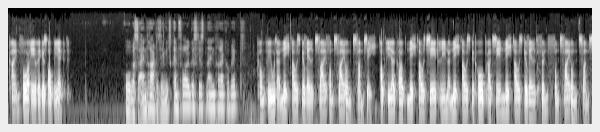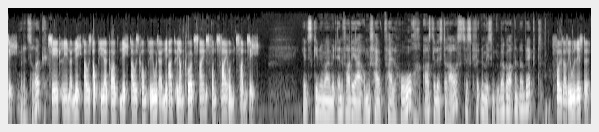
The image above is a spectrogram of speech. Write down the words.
Kein vorheriges Objekt. Oberster Eintrag, deswegen gibt es kein voriges Listeneintrag-Objekt. Computer nicht ausgewählt 2 von 22. Papierkorb nicht aus. C-Cleaner nicht aus. Cobra 10 nicht ausgewählt 5 von 22. Wieder zurück. C-Cleaner nicht aus. Papierkorb nicht aus. Computer nicht. Adrian Kurz 1 von 22. Jetzt gehen wir mal mit NVDA Umschaltpfeil hoch aus der Liste raus. Das führt nämlich zum übergeordneten Objekt. Folder View Liste.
